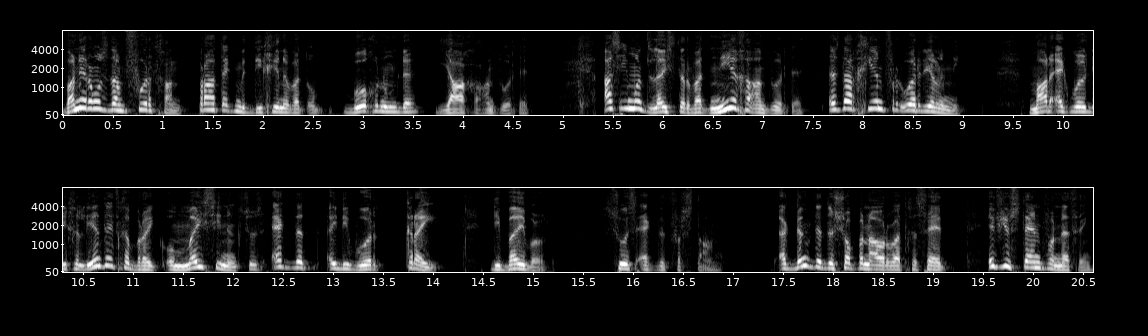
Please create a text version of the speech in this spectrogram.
Wanneer ons dan voortgaan, praat ek met diegene wat op bogenoemde ja geantwoord het. As iemand luister wat nee geantwoord het, is daar geen veroordeling nie maar ek wil die geleentheid gebruik om my siening soos ek dit uit die woord kry, die Bybel, soos ek dit verstaan. Ek dink dit is Schopenhauer wat gesê het, if you stand for nothing,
